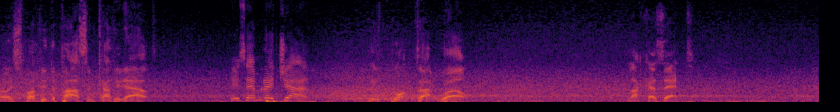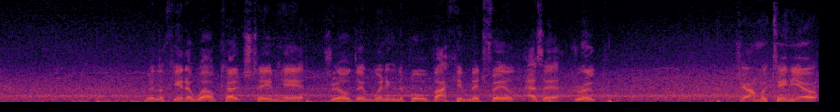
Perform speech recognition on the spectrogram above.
Oh, he spotted the pass and cut it out. Here's Emre Can. He's blocked that well. Lacazette. We're looking at a well-coached team here, drilled in winning the ball back in midfield as a group. João Moutinho.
